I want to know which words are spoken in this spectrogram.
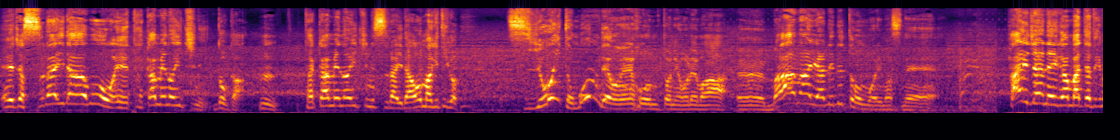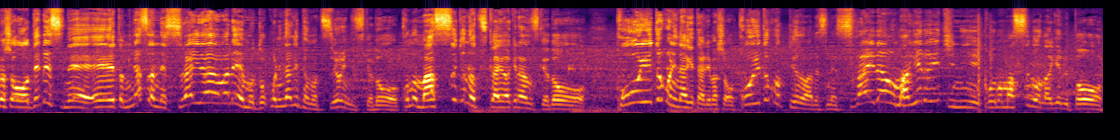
えー、じゃあ、スライダーを、えー、高めの位置に、どうか。うん。高めの位置にスライダーを曲げていこう。強いと思うんだよね、本当に俺は。うん、まあまあやれると思いますね。はい、じゃあね、頑張ってやっていきましょう。でですね、えーと、皆さんね、スライダーはね、もうどこに投げても強いんですけど、このまっすぐの使い分けなんですけど、こういうとこに投げてありましょう。こういうとこっていうのはですね、スライダーを曲げる位置に、このまっすぐを投げると、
